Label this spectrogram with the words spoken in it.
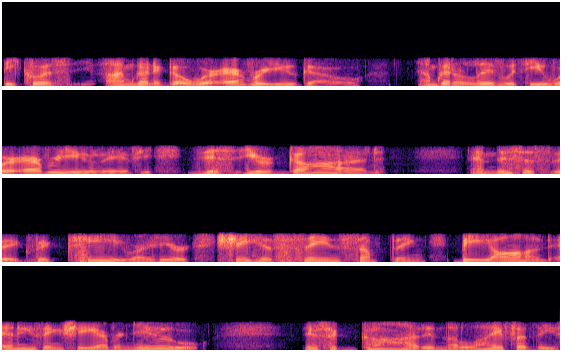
because I'm going to go wherever you go. I'm going to live with you wherever you live. This you're God. And this is the the key right here. She has seen something beyond anything she ever knew. There's a God in the life of these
